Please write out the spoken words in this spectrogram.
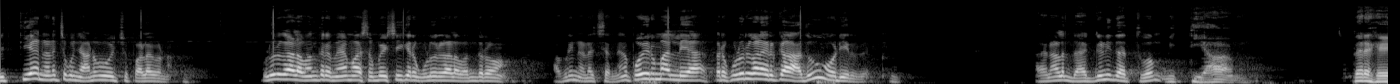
வித்தியாக நினச்சி கொஞ்சம் அனுபவித்து பழகணும். குளிர்காலம் வந்துடும் மே மாதம் போய் சீக்கிரம் குளிர்காலம் வந்துடும் அப்படின்னு நினச்சிருந்தேன் போயிருமா இல்லையா? பிற குளிர்காலம் இருக்கா? அதுவும் ஓடிடுது அதனால் இந்த அக்னி தத்துவம் மித்தியா. பிறகு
